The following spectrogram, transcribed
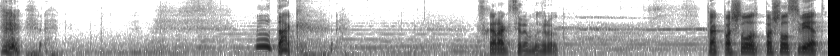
Ну, так. С характером игрок. Так, пошел, пошел свет.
